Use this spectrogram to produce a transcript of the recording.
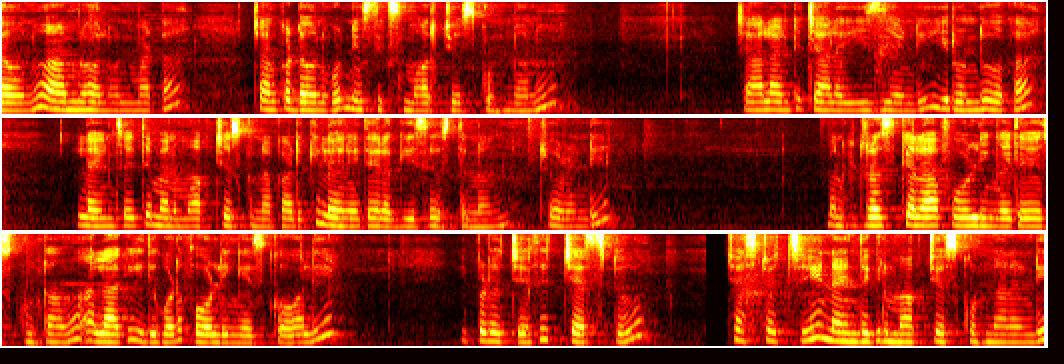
డౌన్ ఆమ్లాలు అనమాట చంక డౌన్ కూడా నేను సిక్స్ మార్క్ చేసుకుంటున్నాను. చాలా అంటే చాలా ఈజీ అండి. ఈ రెండు ఒక లైన్స్ అయితే మనం మార్క్ చేసుకున్న కాడికి లైన్ అయితే ఇలా గీసేస్తున్నాను. చూడండి. మనకి డ్రెస్కి ఎలా ఫోల్డింగ్ అయితే వేసుకుంటామో అలాగే ఇది కూడా ఫోల్డింగ్ వేసుకోవాలి. ఇప్పుడు వచ్చేసి చెస్ట్. చెస్ట్ వచ్చి నైన్ దగ్గర మార్క్ చేసుకుంటున్నానండి.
